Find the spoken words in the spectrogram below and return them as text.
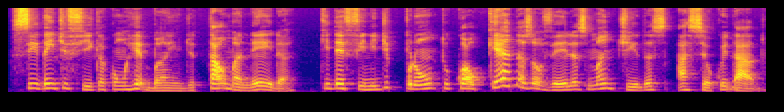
se identifica com o rebanho de tal maneira que define de pronto qualquer das ovelhas mantidas a seu cuidado.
